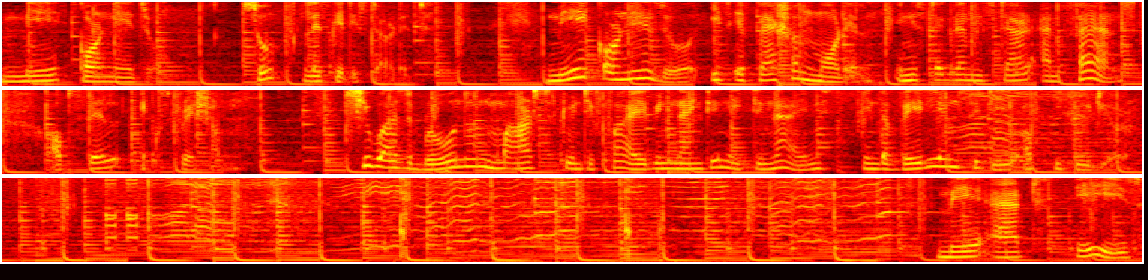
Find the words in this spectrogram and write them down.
May Cornejo. So let's get started. May Cornejo is a fashion model, Instagram star and fans of self-expression. She was born on March 25 in 1989 in the Varian city of Ecuador. May at age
